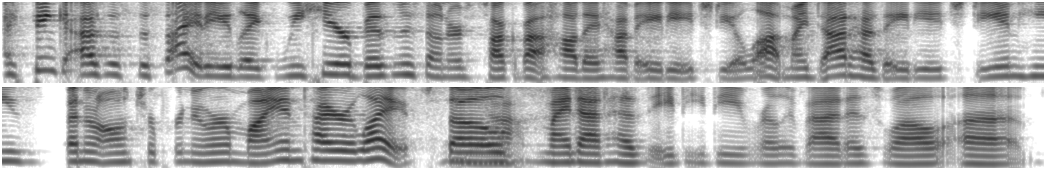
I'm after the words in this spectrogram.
I think as a society, like we hear business owners talk about how they have ADHD a lot. My dad has ADHD and he's been an entrepreneur my entire life. So Yeah, my dad has ADD really bad as well. Um,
